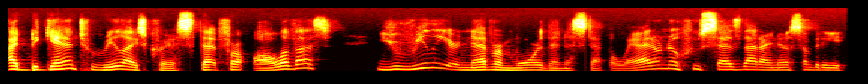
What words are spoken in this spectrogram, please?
I began to realize, Chris, that for all of us, you really are never more than a step away. I don't know who says that. I know somebody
